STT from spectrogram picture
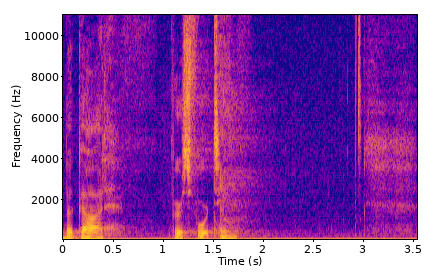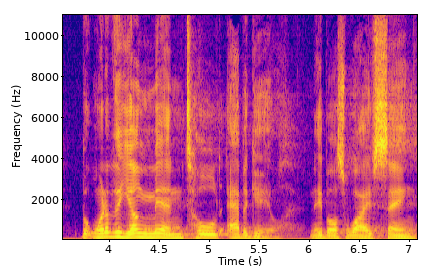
But God, verse 14. But one of the young men told Abigail, Nabal's wife, saying,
